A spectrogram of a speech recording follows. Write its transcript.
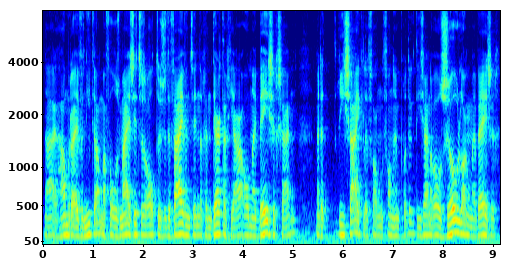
nou ik hou me er even niet aan, maar volgens mij zitten ze al tussen de 25 en 30 jaar al mee bezig zijn met het recyclen van, van hun product. Die zijn er al zo lang mee bezig.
